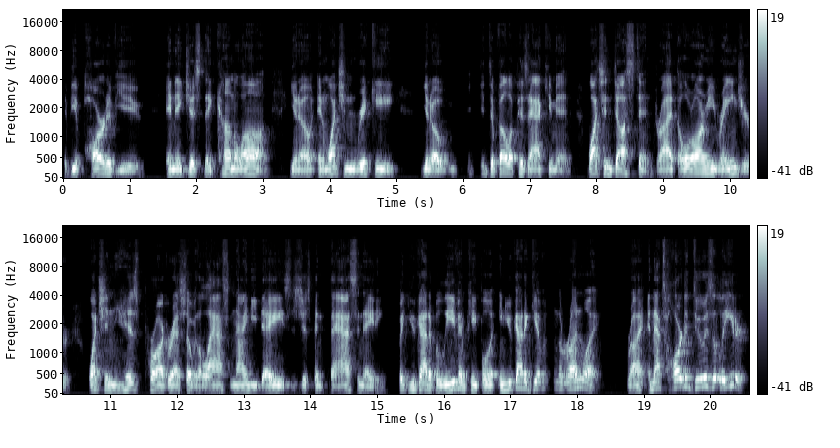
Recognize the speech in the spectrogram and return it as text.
and be a part of you. And they just they come along, you know, and watching Ricky, you know, develop his acumen, watching Dustin, right? The whole Army Ranger watching his progress over the last 90 days has just been fascinating. But you got to believe in people and you got to give them the runway, right? And that's hard to do as a leader.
